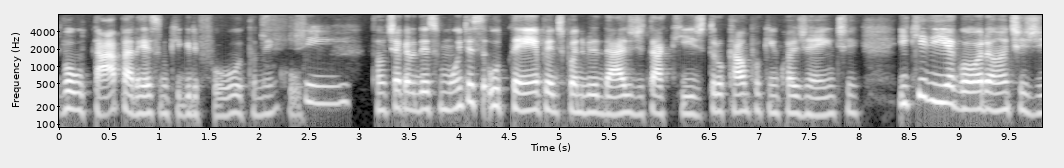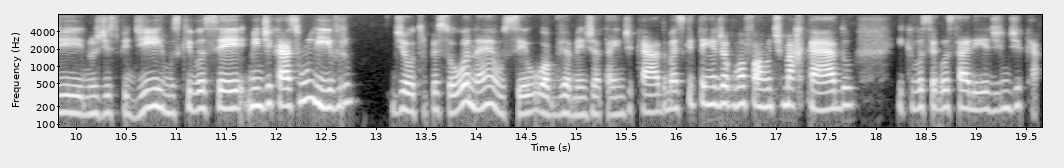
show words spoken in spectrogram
Voltar, parece no que grifou, também curto. Sim. Então te agradeço muito o tempo e a disponibilidade de estar aqui, de trocar um pouquinho com a gente. E queria agora, antes de nos despedirmos, que você me indicasse um livro de outra pessoa, né? O seu, obviamente, já está indicado, mas que tenha de alguma forma te marcado e que você gostaria de indicar.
